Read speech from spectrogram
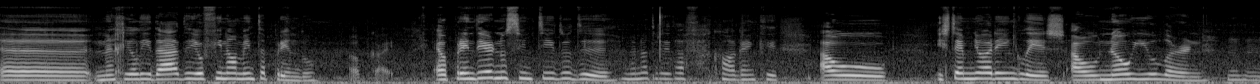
ah, na realidade, eu finalmente aprendo. Ok. É aprender no sentido de. Eu não outro dia estava a falar com alguém que. Isto é melhor em inglês, há o know you learn. Uhum.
